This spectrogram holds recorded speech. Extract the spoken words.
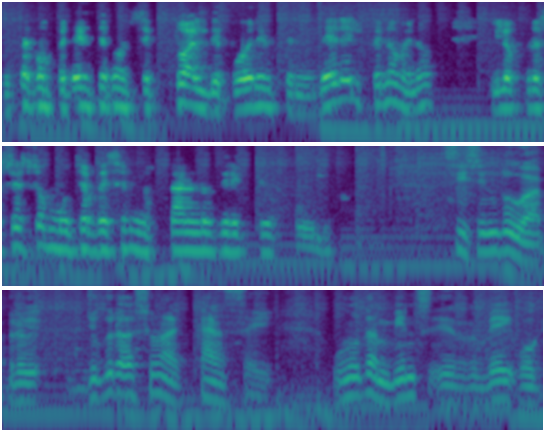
esta competencia conceptual de poder entender el fenómeno y los procesos muchas veces no están los directivos públicos. Sí, sin duda, pero yo creo que hacer un alcance ahí. Uno también ve, ok,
